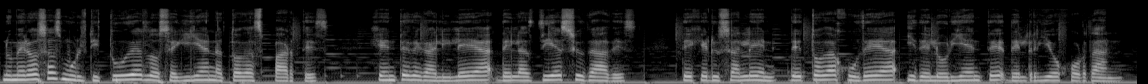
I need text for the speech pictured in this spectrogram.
Numerosas multitudes los seguían a todas partes, gente de Galilea, de las diez ciudades, de Jerusalén, de toda Judea y del oriente del río Jordán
